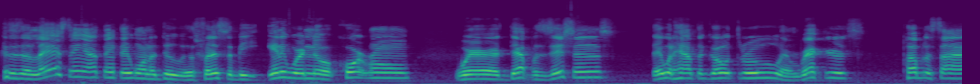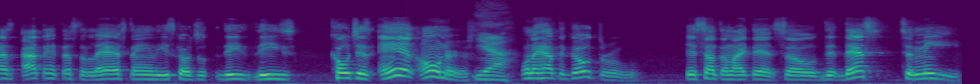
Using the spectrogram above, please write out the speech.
Because the last thing I think they want to do is for this to be anywhere near a courtroom where depositions they would have to go through and records publicized. I think that's the last thing these coaches, these these coaches and owners Yeah. want to have to go through is something like that. So th- that's to me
